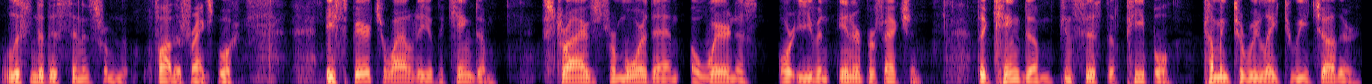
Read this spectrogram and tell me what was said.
Listen to this sentence from Father Frank's book. A spirituality of the kingdom strives for more than awareness or even inner perfection. The kingdom consists of people coming to relate to each other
